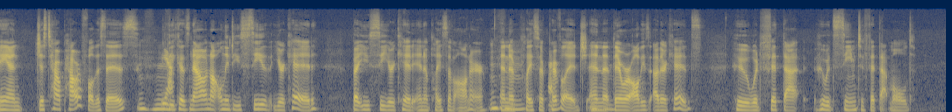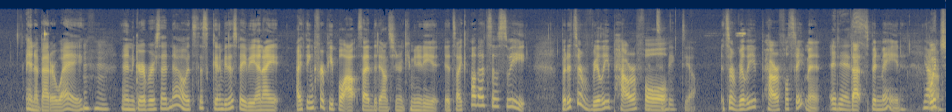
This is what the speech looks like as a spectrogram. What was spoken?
and just how powerful this is. Mm-hmm. Yeah. because now not only do you see your kid but you see your kid in a place of honor and a mm-hmm. place of privilege and that mm-hmm. there were all these other kids who would fit that who would seem to fit that mold in a better way. And gerber said no it's this going to be this baby. And i i think for people outside the down syndrome community it's like oh that's so sweet. But it's a really It's powerful a big deal. It's a really powerful statement It is. that's been made yeah. Which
